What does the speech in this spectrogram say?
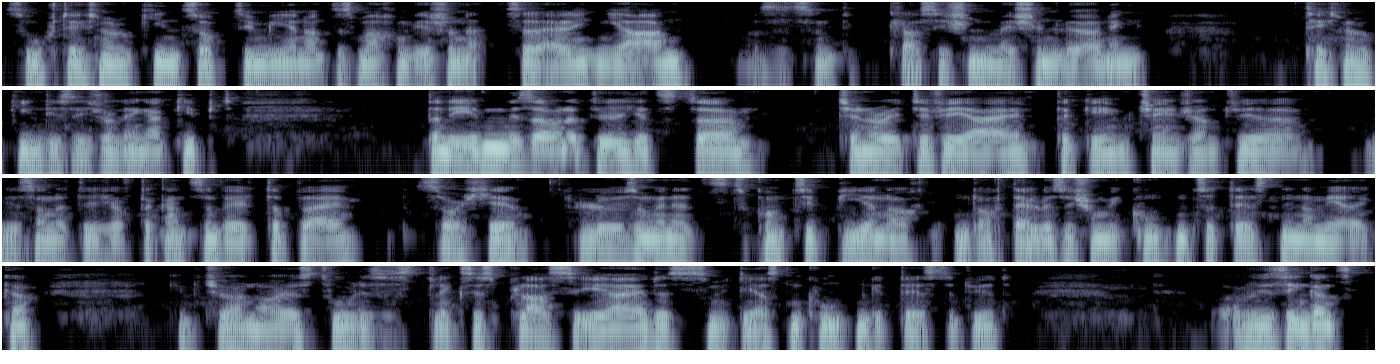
Suchtechnologien zu optimieren und das machen wir schon seit einigen Jahren. Also das sind die klassischen Machine Learning Technologien, die es eh schon länger gibt. Daneben ist aber natürlich jetzt äh, Generative AI der Game Changer und wir, wir sind natürlich auf der ganzen Welt dabei, solche Lösungen jetzt zu konzipieren auch, und auch teilweise schon mit Kunden zu testen in Amerika. Gibt schon ein neues Tool, das ist Lexis Plus AI, das mit ersten Kunden getestet wird. Aber wir sehen ganz,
